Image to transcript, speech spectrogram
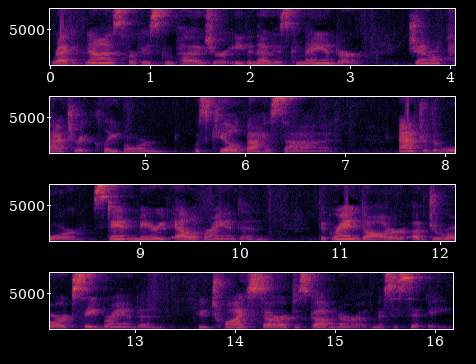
recognized for his composure even though his commander, General Patrick Cleburne, was killed by his side. After the war, Stanton married Ella Brandon, the granddaughter of Gerard C. Brandon, who twice served as governor of Mississippi.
